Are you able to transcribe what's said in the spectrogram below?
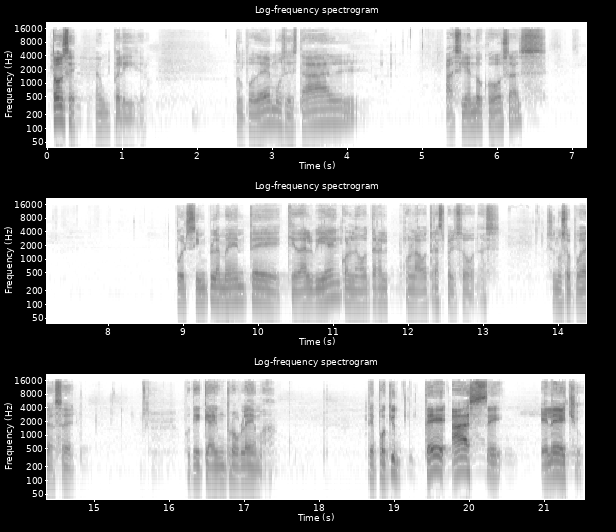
Entonces, es un peligro. No podemos estar haciendo cosas por simplemente quedar bien con, la otra, con las otras personas. Eso no se puede hacer. Porque que hay un problema. Después que usted hace el hecho,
